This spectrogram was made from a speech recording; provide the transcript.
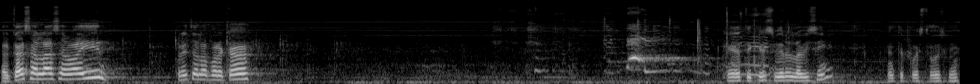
Alcánzala, se va a ir. Tráetela para acá. ¿Te quieres subir a la bici? Vente pues, te voy a subir.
